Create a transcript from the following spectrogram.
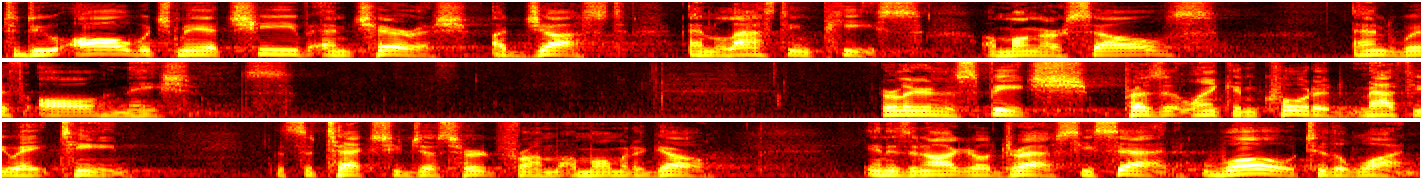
to do all which may achieve and cherish a just and lasting peace among ourselves and with all nations. Earlier in the speech, President Lincoln quoted Matthew 18. It's the text you just heard from a moment ago in his inaugural address. He said, Woe to the one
